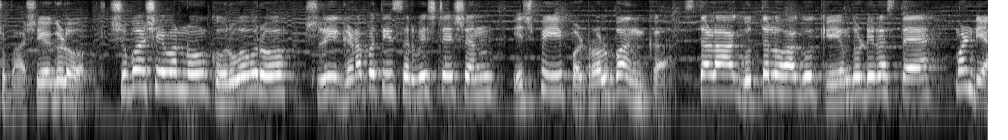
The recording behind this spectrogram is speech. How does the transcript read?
ಶುಭಾಶಯಗಳು. ಶುಭಾಶಯವನ್ನು ಕೋರುವವರು Shri Ganapati service station, H P petrol bunk, ಸ್ಥಳ ಗುತ್ತಲು ಹಾಗೂ ಕೆಎಂ ದೊಡ್ಡಿ ರಸ್ತೆ, ಮಂಡ್ಯ.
